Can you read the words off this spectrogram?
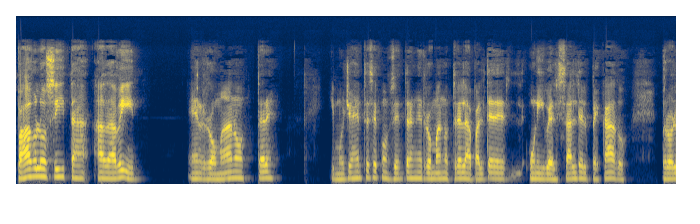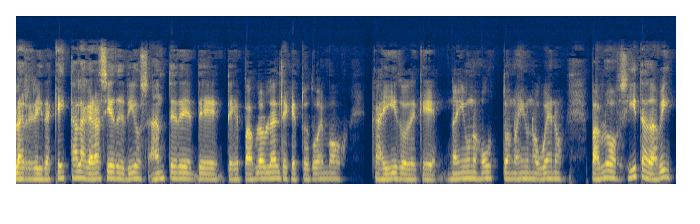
Pablo cita a David en Romanos 3 y mucha gente se concentra en Romanos 3, la parte universal del pecado, pero la realidad es que ahí está la gracia de Dios antes de, de Pablo hablar de que todos hemos caído, de que no hay uno justo, no hay uno bueno. Pablo cita a David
